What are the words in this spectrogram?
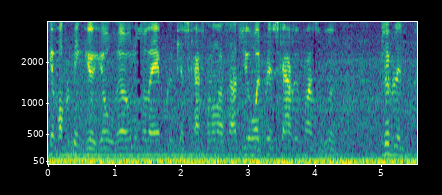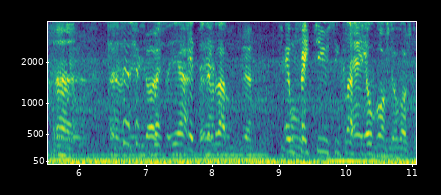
eu falo por mim, eu, eu, eu não sou da época que esses carros foram lançados e eu olho para esses carros e faço uh, dribbling. Começa, yeah, É- mas é verdade. yeah. é um Tipo, feitio assim É, clássico. eu gosto, eu gosto.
